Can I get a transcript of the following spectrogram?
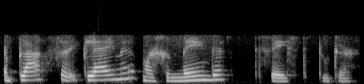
en plaatst ze de kleine, maar gemeende feesttoeter.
